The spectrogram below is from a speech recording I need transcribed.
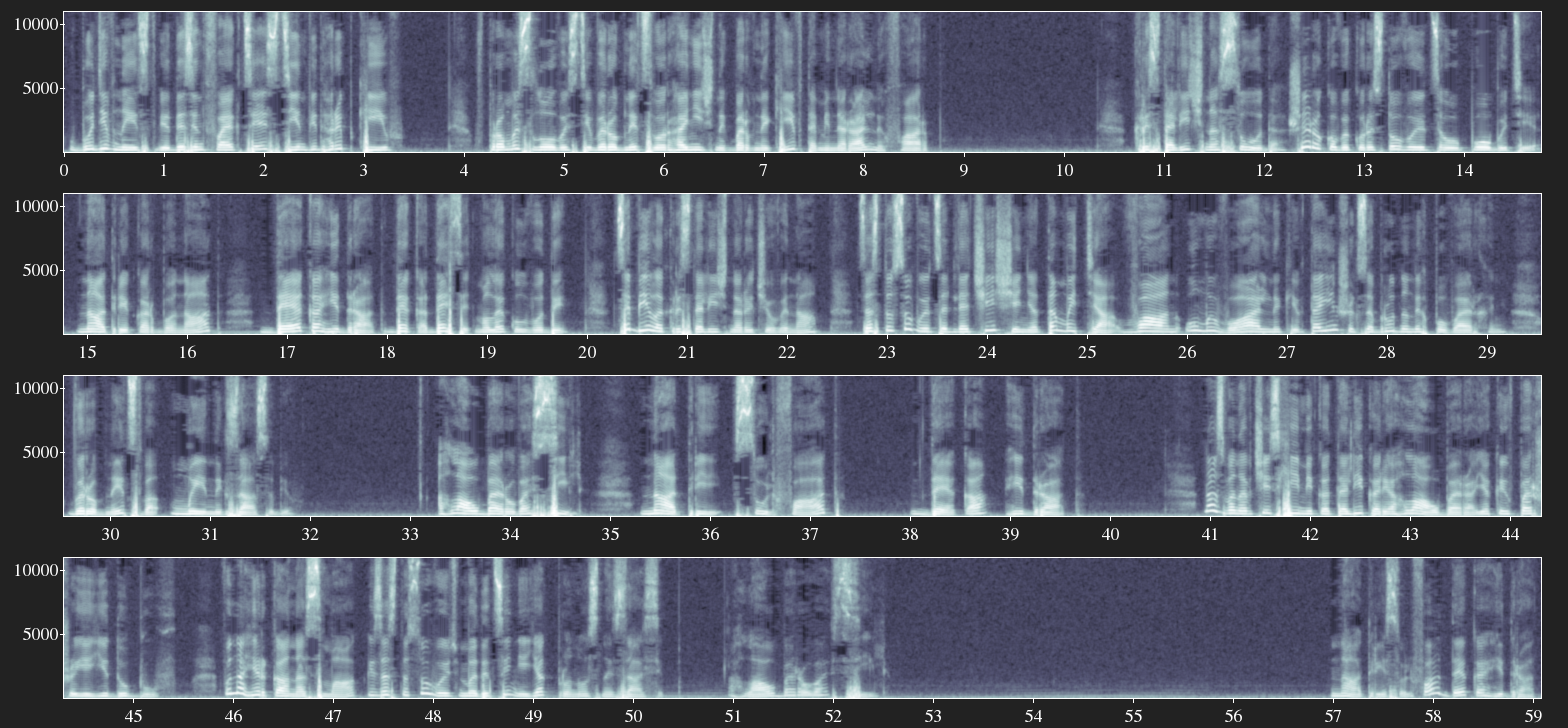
В будівництві дезінфекція стін від грибків, в промисловості виробництво органічних барвників та мінеральних фарб. Кристалічна сода широко використовується у побуті натрій карбонат, декагідрат, дека 10 молекул води. Це біла кристалічна речовина, застосовується для чищення та миття ван, умивальників та інших забруднених поверхень, виробництва мийних засобів. Глауберова сіль, натрій сульфат, декагідрат. Названа на вчесть хіміка та лікаря Глаубера, який вперше її добув. Вона гірка на смак і застосовують в медицині як проносний засіб. Глауберова сіль. Натрій сульфат декагідрат.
